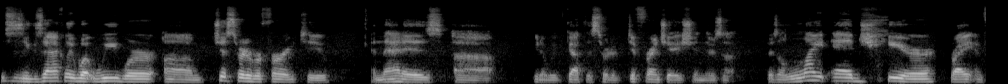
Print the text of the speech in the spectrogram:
this is exactly what we were um, just sort of referring to, and that is, uh, you know, we've got this sort of differentiation. There's a there's a light edge here, right, and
